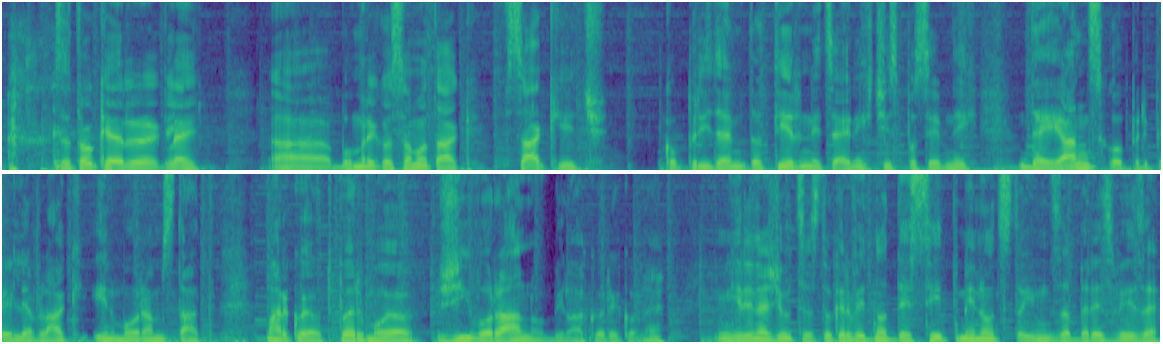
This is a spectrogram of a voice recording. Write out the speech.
Zato, ker, glej, uh, bom rekel samo tako, vsakič, ko pridem do tirnice enih čist posebnih, dejansko pripelje vlak in moram stati. Marko je odprl mojo živo rano, bi lahko rekel. Ne? Mi gre na živce, zato ker vedno 10 minut stojim za brez veze,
